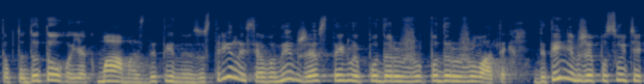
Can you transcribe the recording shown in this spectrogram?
Тобто, до того як мама з дитиною зустрілися, вони вже встигли подорожу, подорожувати. Дитині вже по суті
